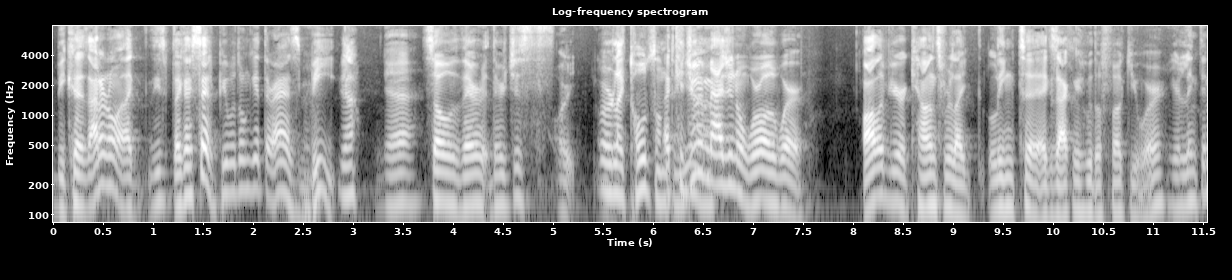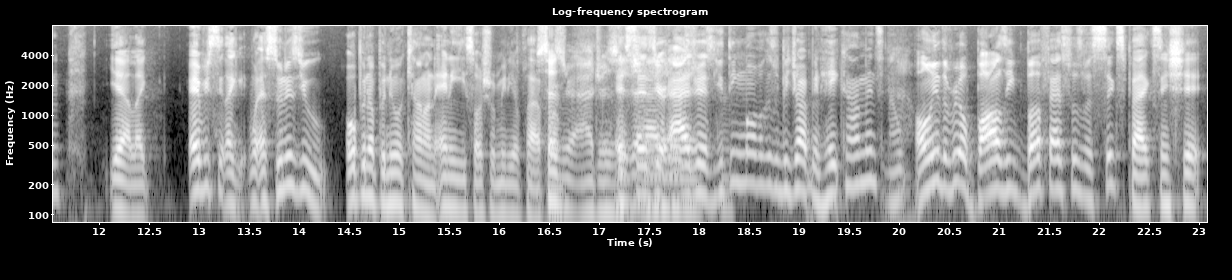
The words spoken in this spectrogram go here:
because I don't know, like these, like I said, people don't get their ass beat. Yeah. Yeah. So they're they're just Or Or like told something. like, could you imagine a world where all of your accounts were like linked to exactly who the fuck you were? your LinkedIn. Yeah, like every like as soon as you open up a new account on any social media platform, Says your address. it says your address. address. You think motherfuckers would be dropping hate comments? Only the real ballsy buff ass fools with six packs and shit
